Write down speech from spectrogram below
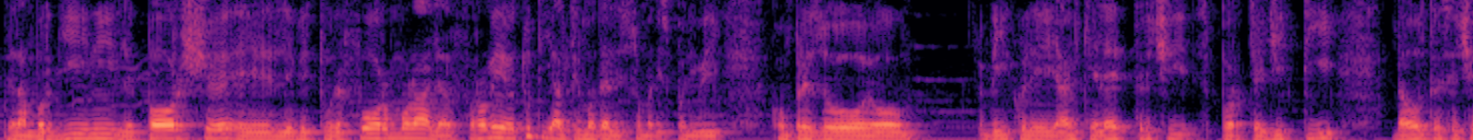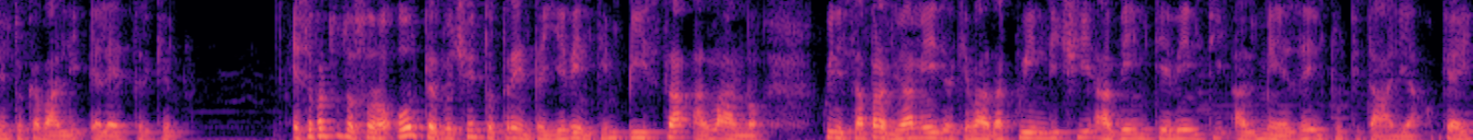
le Lamborghini, le Porsche, eh, le vetture Formula, le Alfa Romeo e tutti gli altri modelli insomma disponibili, compreso veicoli anche elettrici, sporti GT da oltre 600 cavalli elettriche. E soprattutto sono oltre 230 gli eventi in pista all'anno, quindi stiamo parlando di una media che va da 15 a 20 eventi al mese in tutta Italia, ok?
